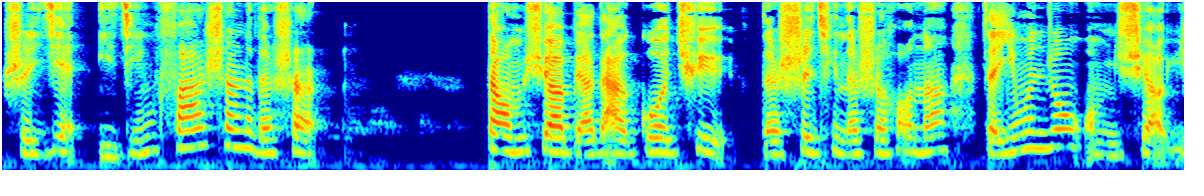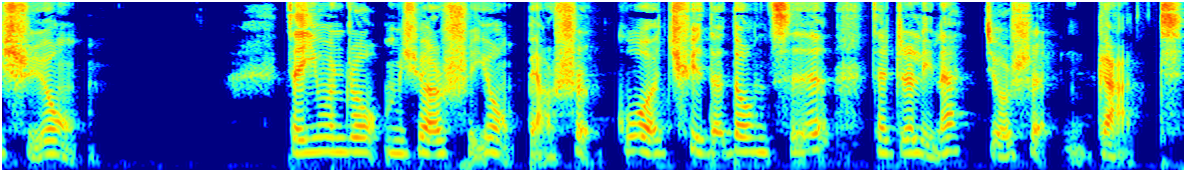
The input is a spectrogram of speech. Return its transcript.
是一件已经发生了的事儿。当我们需要表达过去的事情的时候呢，在英文中我们需要使用，在英文中我们需要使用表示过去的动词，在这里呢就是 got。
